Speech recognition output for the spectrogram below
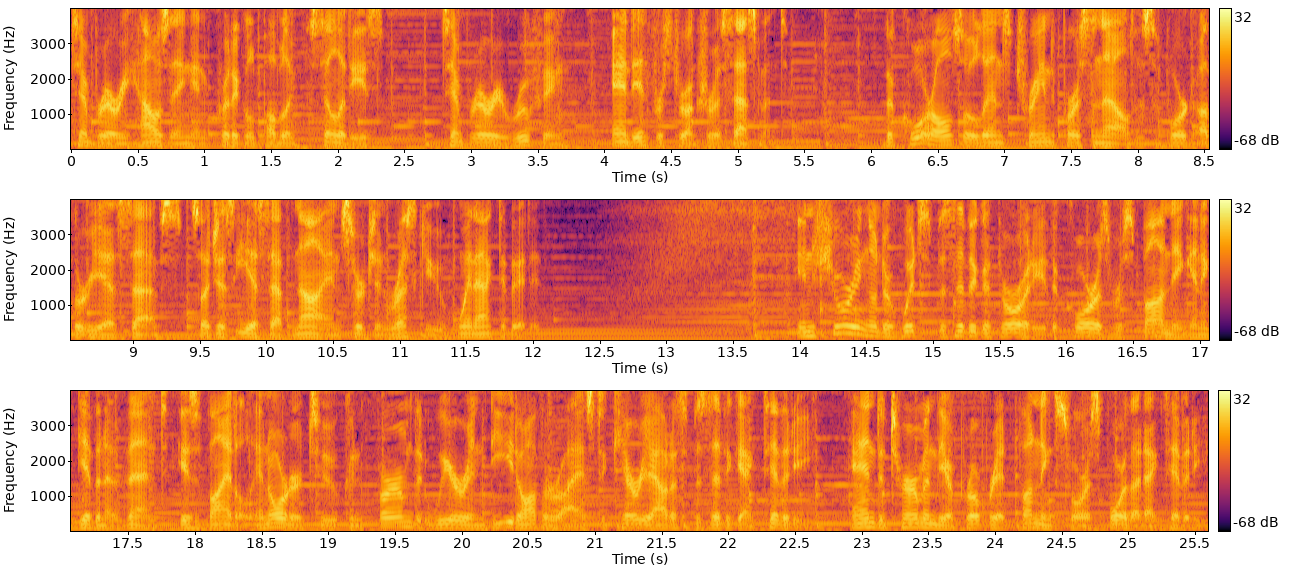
temporary housing and critical public facilities, temporary roofing, and infrastructure assessment. The Corps also lends trained personnel to support other ESFs, such as ESF 9 Search and Rescue, when activated. Ensuring under which specific authority the Corps is responding in a given event is vital in order to confirm that we are indeed authorized to carry out a specific activity and determine the appropriate funding source for that activity.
